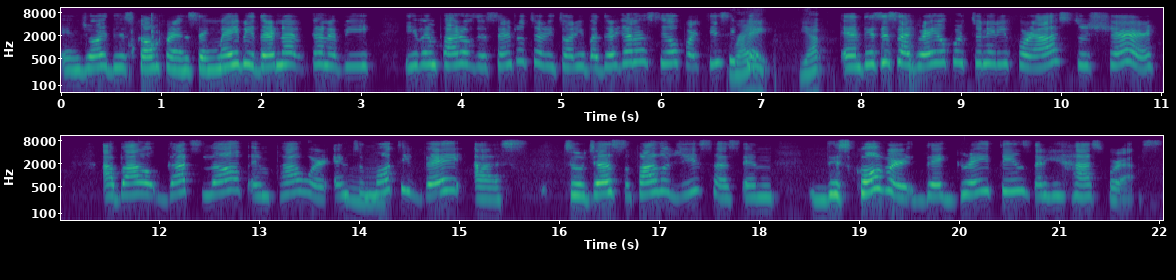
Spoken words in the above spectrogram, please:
enjoy this conference and maybe they're not gonna be even part of the Central Territory, but they're gonna still participate. Right. Yep. And this is a great opportunity for us to share about God's love and power and to Mm. motivate us to just follow Jesus and discover the great things that He has for us.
